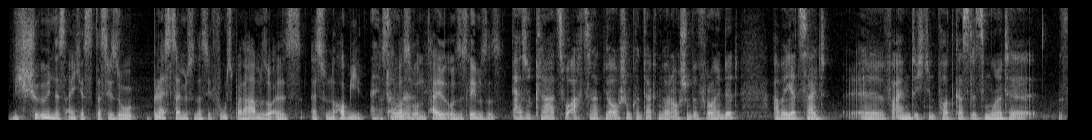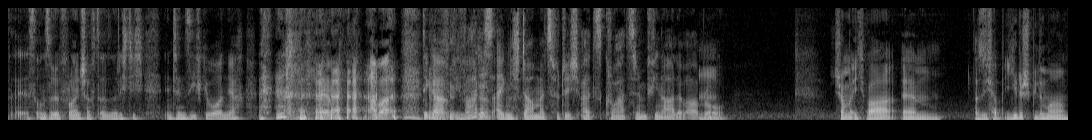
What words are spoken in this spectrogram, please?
wie schön das eigentlich ist, dass wir so blessed sein müssen, dass wir Fußball haben, so als, als so ein Hobby, was einfach so ein Teil unseres Lebens ist. Also klar, 2018 hatten wir auch schon Kontakt und waren auch schon befreundet, aber jetzt halt, äh, vor allem durch den Podcast letzten Monate ist unsere Freundschaft also richtig intensiv geworden, ja. ähm, aber, Digga, wie war das eigentlich damals für dich, als Kroatien im Finale war, Bro? Schau mal, ich war, ähm, also ich habe jede Spiele mal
